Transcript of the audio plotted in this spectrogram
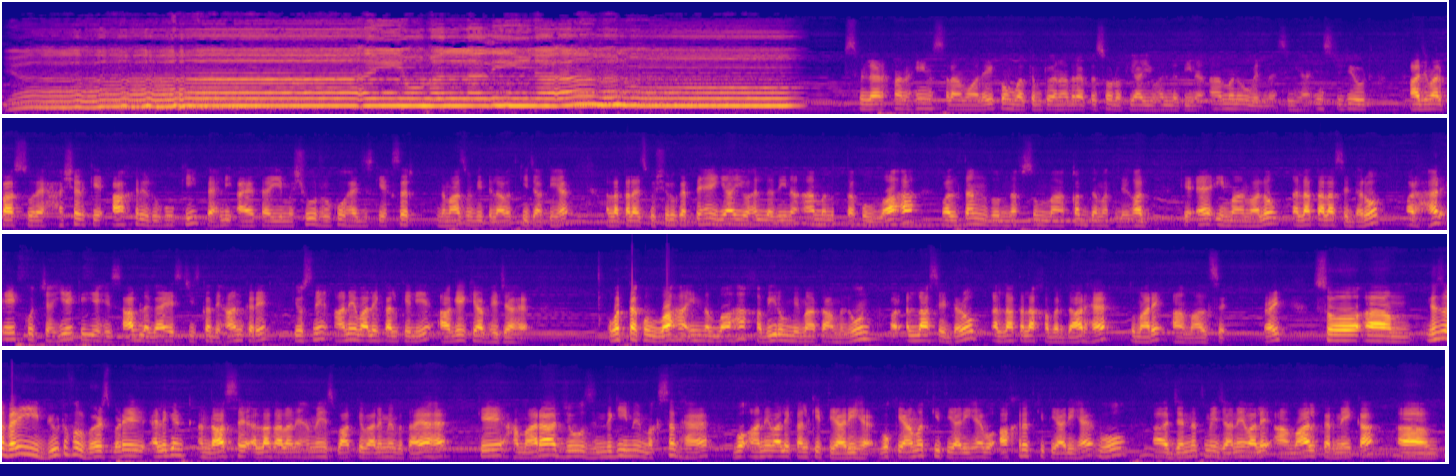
Assalamualaikum. Welcome to another episode of Ya Yuhalladina Amanu with Nasiha आज हमारे पास सूरह हशर के आखिरी रुकू की पहली आयत है। ये मशहूर रुकू है जिसकी अक्सर नमाज़ में भी तिलावत की जाती है। अल्लाह ताला इसको शुरू करते हैं। या युहल्लदीना आमन तकुल्लाह वलतंजुर नफ्सुम मा कद्दमत लिगद। कि ए ईमान वालों, अल्लाह ताला से डरो और हर एक को चाहिए कि ये हिसाब लगाए, इस चीज़ का ध्यान करे कि उसने आने वाले कल के लिए आगे क्या भेजा है। वत्तकुल्लाह इन्नल्लाह खबीरुम बिमा तामलून और अल्लाह से डरो, अल्लाह ताला खबरदार है तुम्हारे आमाल से right so this is a very beautiful words बड़े एलिगेंट अंदाज से अल्लाह ताला ने हमें इस बात के बारे में बताया है कि हमारा जो ज़िंदगी में मकसद है, वो आने वाले कल की तैयारी है, वो क़यामत की तैयारी है, वो आखिरत की तैयारी है, वो जन्नत में जाने वाले आमाल करने का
